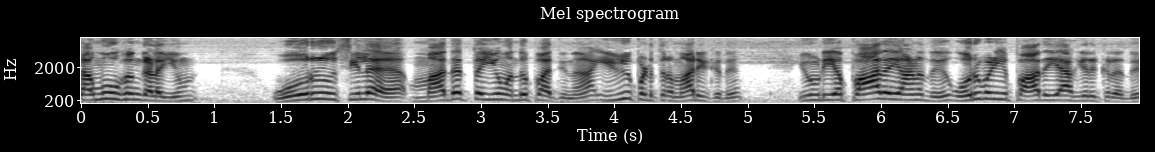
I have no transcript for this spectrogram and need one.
சமூகங்களையும் ஒரு சில மதத்தையும் வந்து பார்த்தீங்கன்னா இழிவுபடுத்துகிற மாதிரி இருக்குது. இவனுடைய பாதையானது ஒரு வழி பாதையாக இருக்கிறது.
